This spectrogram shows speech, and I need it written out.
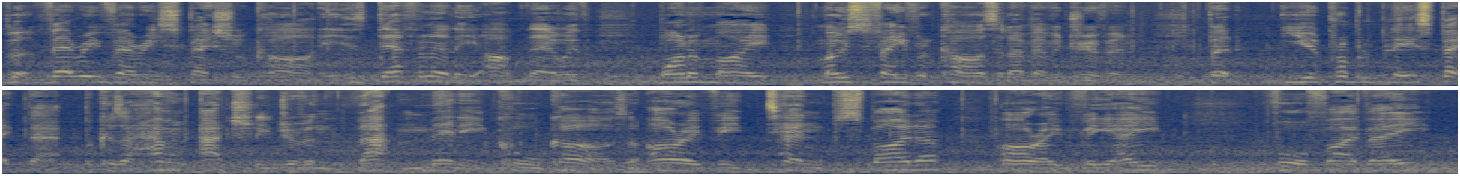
but very, very special car. It is definitely up there with one of my most favourite cars that I've ever driven. But you'd probably expect that because I haven't actually driven that many cool cars. An R8 V10 Spider, R8 V8, 458,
